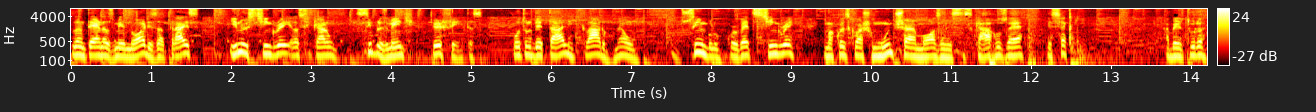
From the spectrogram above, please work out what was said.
lanternas menores atrás e no Stingray elas ficaram simplesmente perfeitas. Outro detalhe, claro, né, o, o símbolo Corvette Stingray, uma coisa que eu acho muito charmosa nesses carros é esse aqui, abertura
